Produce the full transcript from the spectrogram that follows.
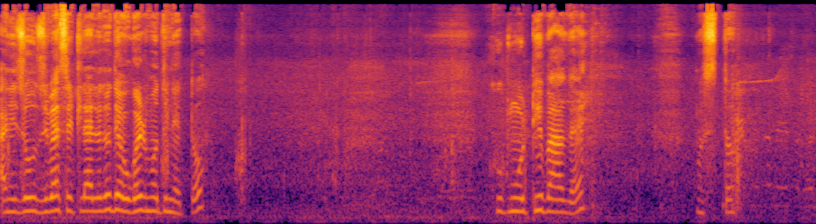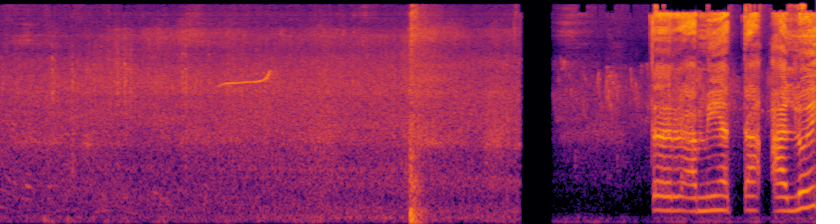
आणि जो उजव्या साईडला आला तो देवगडमधून येतो. खूप मोठी बाग आहे. मस्त. तर आम्ही आता आलोय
